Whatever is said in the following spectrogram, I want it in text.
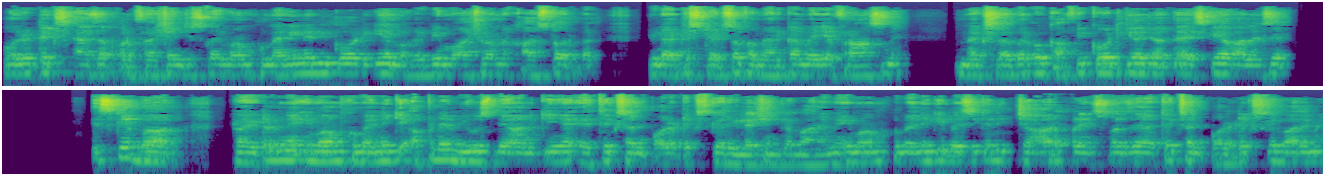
پالیٹکس ایز اے پروفیشن جس کو امام خمینی نے بھی کوٹ کیا مغربی معاشروں میں خاص طور پر یونائٹڈ اسٹیٹس آف امریکہ میں یا فرانس میں میکس ویبر کو کافی کوٹ کیا جاتا ہے۔ اس کے حوالے سے اس کے بعد رائٹر نے امام خمینی کے اپنے ویوز بیان کی ہیں ایتھکس اینڈ پولیٹکس کے ریلیشن کے بارے میں۔ امام خمینی کی بیسیکلی چار پرنسپلز ہیں ایتھکس اینڈ پولیٹکس کے بارے میں۔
